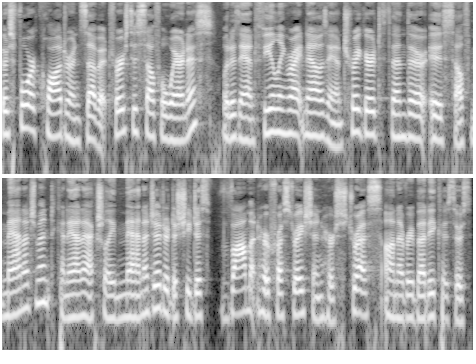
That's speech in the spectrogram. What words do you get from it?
There's four quadrants of it. First is self awareness. What is Ann feeling right now? Is Ann triggered? Then there is self management. Can Ann actually manage it, or does she just vomit her frustration, her stress on everybody because there's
